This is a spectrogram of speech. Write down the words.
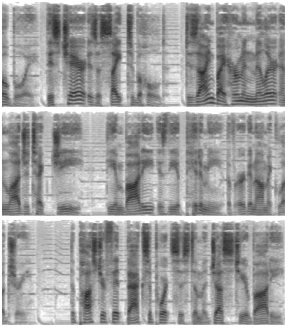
Oh boy, this chair is a sight to behold. Designed by Herman Miller and Logitech G, the Embody is the epitome of ergonomic luxury. The Posture Fit back support system adjusts to your body,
